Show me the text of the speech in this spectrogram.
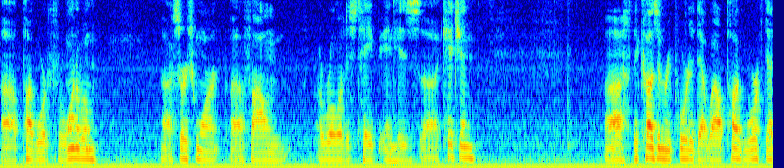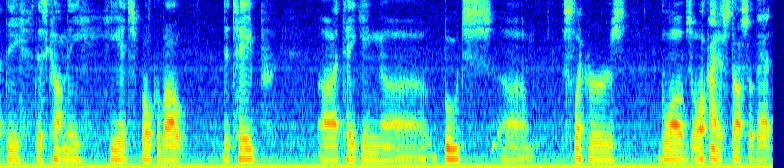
Pug worked for one of them. search warrant found a roll of this tape in his kitchen. Uh, the cousin reported that while Pug worked at the this company, he had spoke about the tape, uh, taking uh, boots, um, slickers, gloves, all kind of stuff, so that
